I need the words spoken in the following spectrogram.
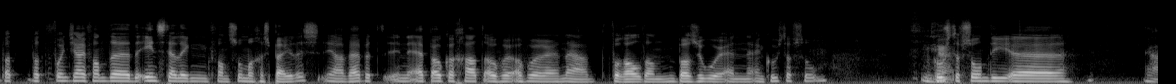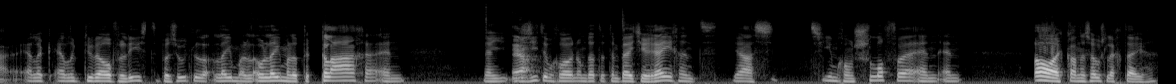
Wat, wat vond jij van de, de instelling van sommige spelers? Ja, we hebben het in de app ook al gehad over, over nou ja, vooral dan Bazoer en, en Gustafsson. Ja. Gustafsson die ja, elk, elk duel verliest. Bazoer alleen maar, alleen maar op te klagen. En Ja, je, ziet hem gewoon omdat het een beetje regent. Ja, zie je hem gewoon sloffen en, en... Oh, ik kan er zo slecht tegen.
